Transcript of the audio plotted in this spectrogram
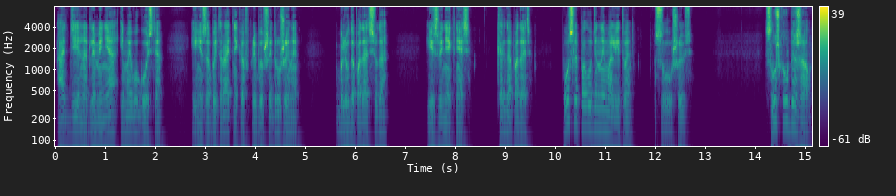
отдельно для меня и моего гостя, и не забыть ратников прибывшей дружины. Блюдо подать сюда? Извиняй, князь. Когда подать? После полуденной молитвы. Слушаюсь. Служка убежал.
